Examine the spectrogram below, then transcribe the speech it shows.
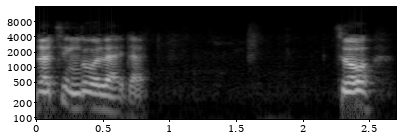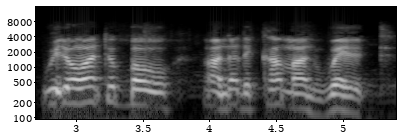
Nothing go like that. So we don't want to bow under the Commonwealth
